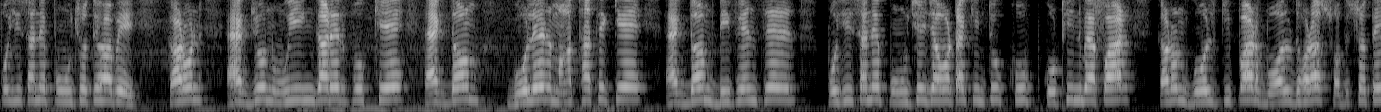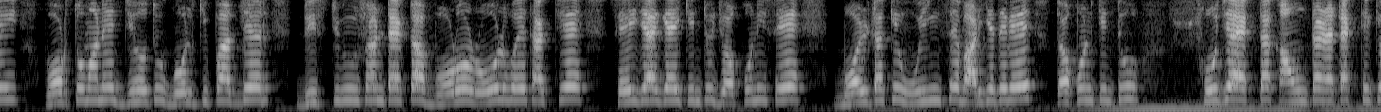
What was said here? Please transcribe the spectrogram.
পজিশানে পৌঁছতে হবে। কারণ একজন উইঙ্গারের পক্ষে একদম গোলের মাথা থেকে একদম ডিফেন্সের পজিশানে পৌঁছে যাওয়াটা কিন্তু খুব কঠিন ব্যাপার। কারণ গোলকিপার বল ধরার সাথে সাথেই বর্তমানে যেহেতু গোলকিপারদের ডিস্ট্রিবিউশনটা একটা বড় রোল হয়ে থাকছে, সেই জায়গায় কিন্তু যখনই সে বলটাকে উইংসে বাড়িয়ে দেবে, তখন কিন্তু সোজা একটা কাউন্টার অ্যাটাক থেকে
